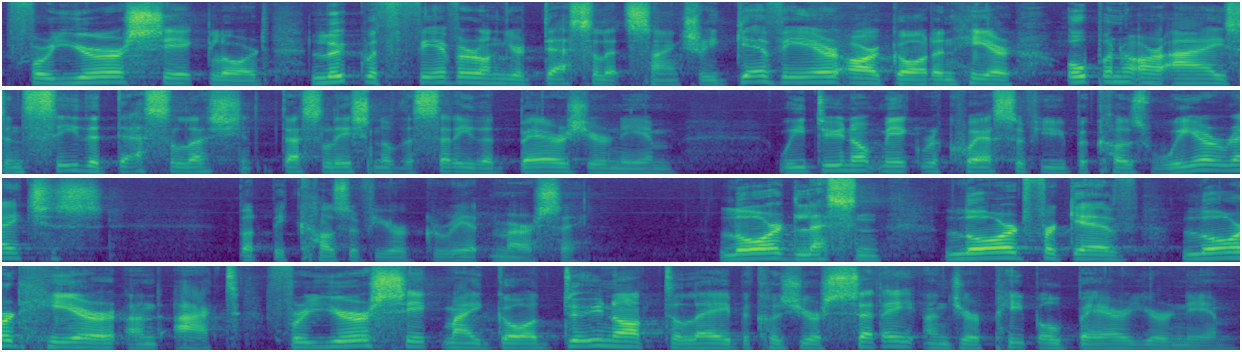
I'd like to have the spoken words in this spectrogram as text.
for your sake, Lord. Look with favor on your desolate sanctuary. Give ear, our God, and hear. Open our eyes and see the desolation, desolation of the city that bears your name. We do not make requests of you because we are righteous, but because of your great mercy. Lord, listen. Lord, forgive. Lord, hear and act. For your sake, my God, do not delay because your city and your people bear your name.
